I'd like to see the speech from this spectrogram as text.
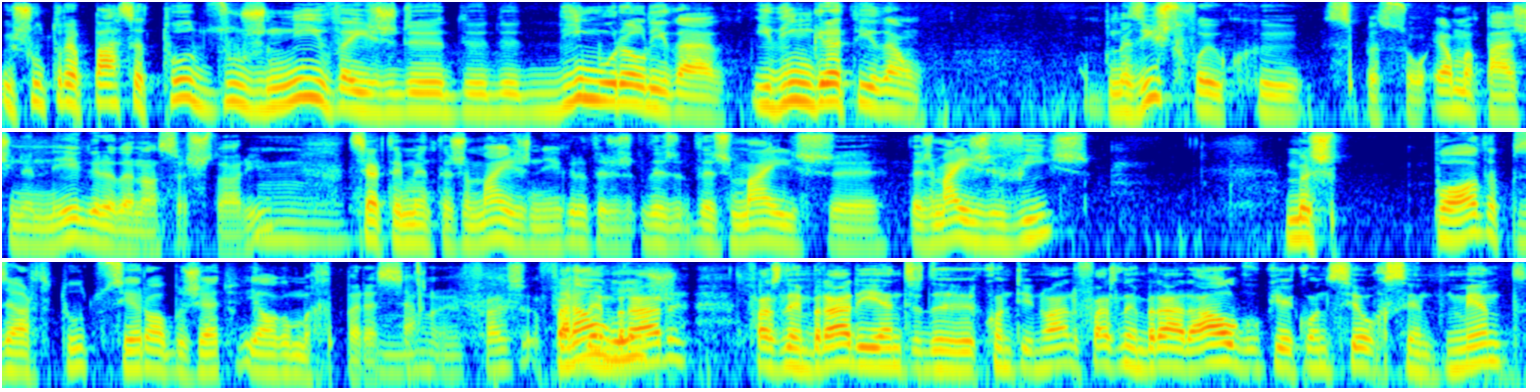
isto ultrapassa todos os níveis de, de, de, de imoralidade e de ingratidão. Mas isto foi o que se passou. É uma página negra da nossa história, hum. certamente das mais negras, das, das, das, mais, eh, das mais vis, mas pode, apesar de tudo, ser objeto de alguma reparação. É? Faz, faz lembrar, alguns... faz lembrar, e antes de continuar, faz lembrar algo que aconteceu recentemente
